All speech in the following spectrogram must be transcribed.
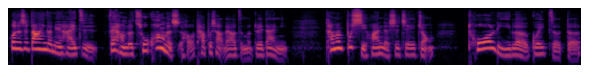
或者是当一个女孩子非常的粗犷的时候，他不晓得要怎么对待你。他们不喜欢的是这种脱离了规则的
